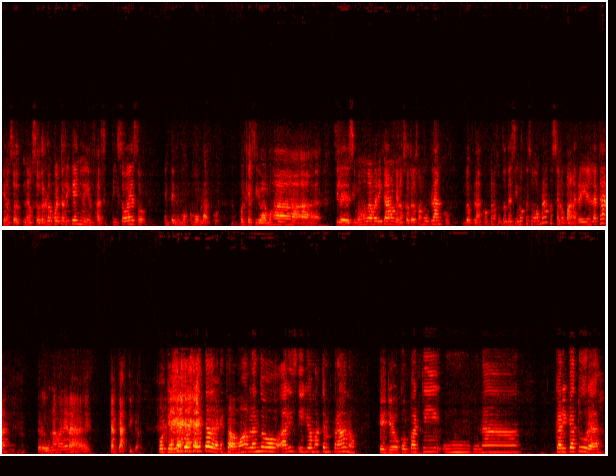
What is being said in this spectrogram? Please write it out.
que nosotros, nosotros los puertorriqueños, y enfatizo eso, entendemos como blancos. Porque si vamos a, si le decimos a un americano que nosotros somos blancos, los blancos que nosotros decimos que somos blancos se nos van a reír en la cara, pero de una manera sarcástica. Porque la cosa esta de la que estábamos hablando Alice y yo más temprano, que yo compartí una caricatura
